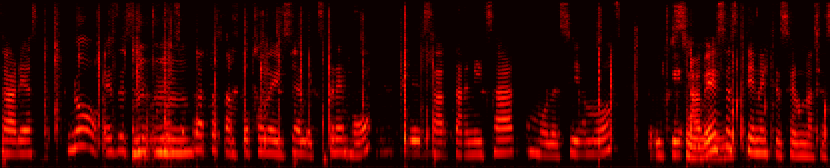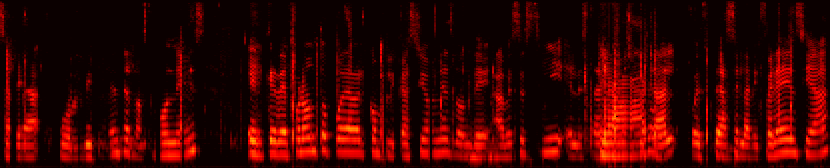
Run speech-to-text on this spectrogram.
áreas. No, es decir, no se trata tampoco de irse al extremo, de satanizar, como decíamos, el que a veces tienen que ser una cesárea por diferentes razones, el que de pronto puede haber complicaciones donde a veces sí el estar en el hospital pues te hace la diferencia,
